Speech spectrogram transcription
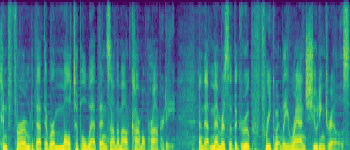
confirmed that there were multiple weapons on the Mount Carmel property, and that members of the group frequently ran shooting drills.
